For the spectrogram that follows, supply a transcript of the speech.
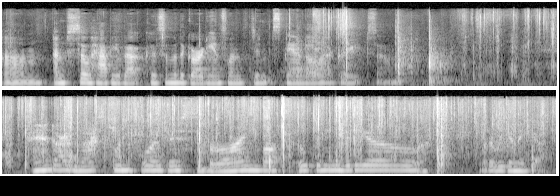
um, I'm so happy about because some of the Guardians ones didn't stand all that great. So, And our last one for this blind box opening video. What are we going to get?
